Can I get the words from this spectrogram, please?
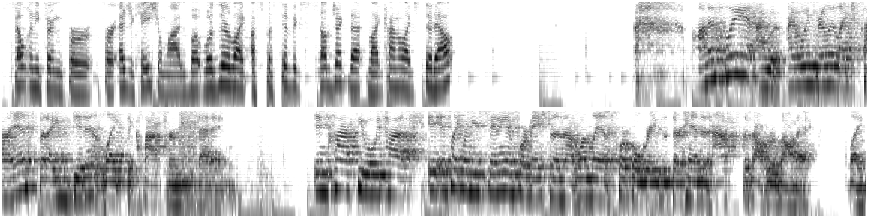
felt anything for for education wise, but was there like a specific subject that like kind of like stood out? Honestly, I, w- I always really liked science, but I didn't like the classroom setting in class you always have it's like when you're standing in formation and that one lance corporal raises their hand and asks about robotics like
